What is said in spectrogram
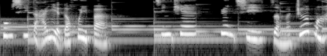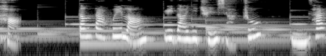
宫西达也的绘本。今天运气怎么这么好？当大灰狼遇到一群小猪，您猜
